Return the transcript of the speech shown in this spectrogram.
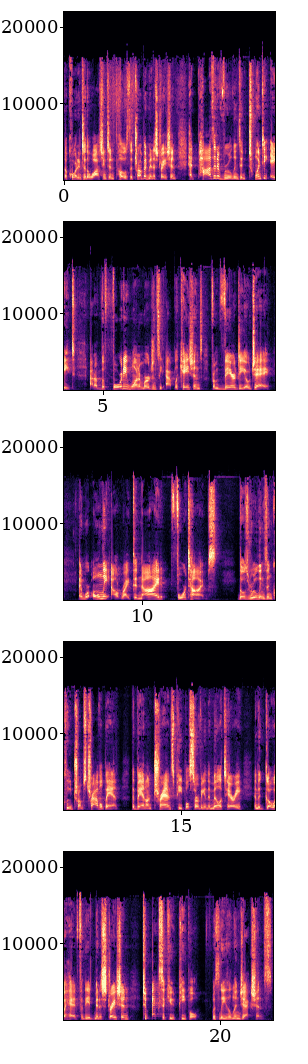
According to the Washington Post, the Trump administration had positive rulings in 28 out of the 41 emergency applications from their DOJ and were only outright denied four times. Those rulings include Trump's travel ban, the ban on trans people serving in the military, and the go ahead for the administration to execute people with lethal injections.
